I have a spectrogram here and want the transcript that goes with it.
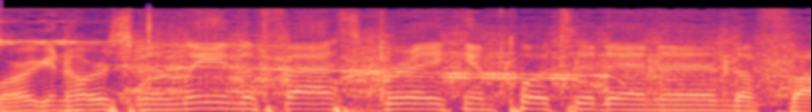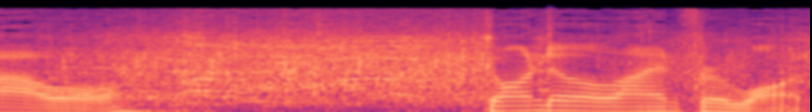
Morgan Horseman leading the fast break and puts it in and the foul. Going to the line for one.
